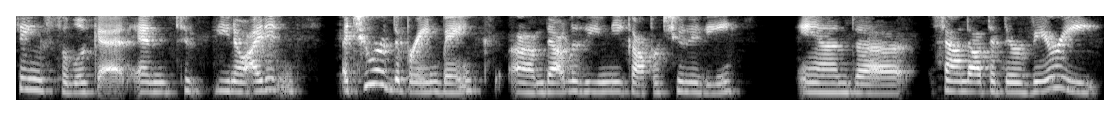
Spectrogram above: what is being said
things to look at. And to, you know, I didn't, I toured the brain bank. Um, that was a unique opportunity and uh, found out that they're very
